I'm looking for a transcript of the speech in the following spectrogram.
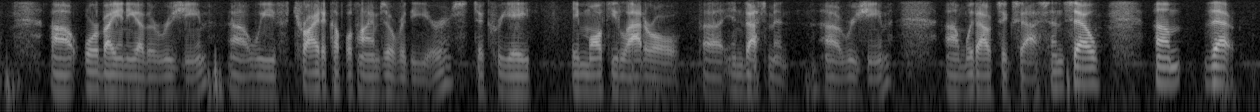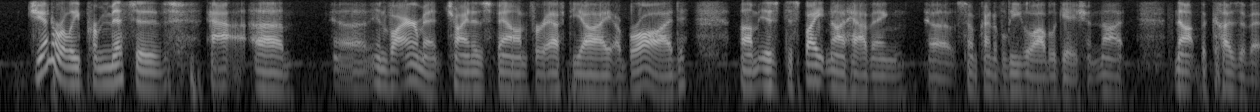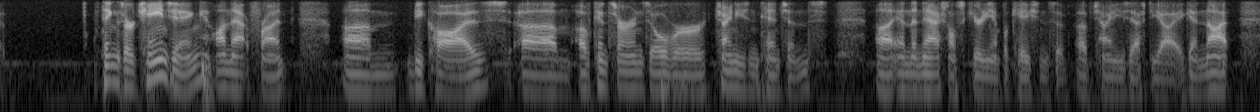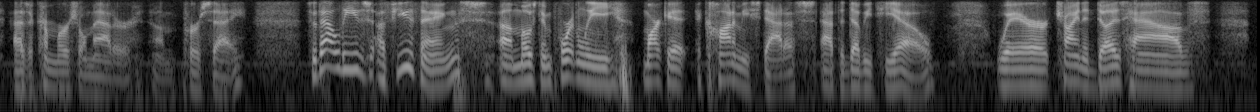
uh, or by any other regime. Uh, we've tried a couple times over the years to create a multilateral uh, investment uh, regime um, without success. And so um, that generally permissive uh, uh, uh, environment China's found for FDI abroad um, is despite not having uh, some kind of legal obligation, not not because of it. Things are changing on that front um, because um, of concerns over Chinese intentions uh, and the national security implications of, of, Chinese FDI. Again, not as a commercial matter um, per se. So that leaves a few things, uh, most importantly, market economy status at the WTO, where China does have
